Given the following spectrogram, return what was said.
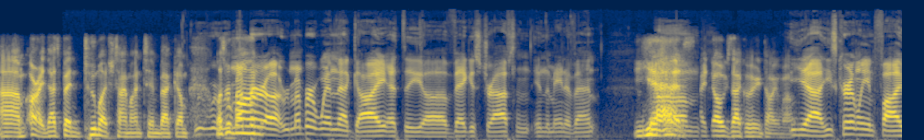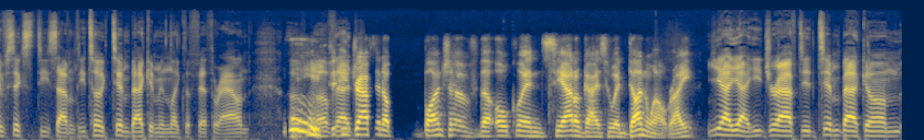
Um, all right, that's been too much time on Tim Beckham. Let's remember, uh, remember when that guy at the uh, Vegas drafts in, in, the main event? Yes, um, I know exactly who you're talking about. Yeah, he's currently in 567th. He took Tim Beckham in like the fifth round. Of, he, of he drafted a bunch of the Oakland, Seattle guys who had done well, right? Yeah, yeah. He drafted Tim Beckham.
